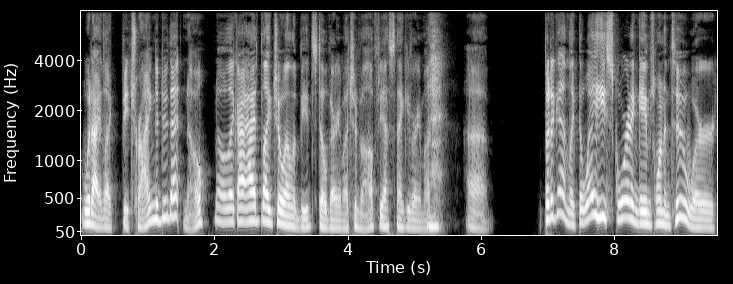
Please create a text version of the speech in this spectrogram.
would I like be trying to do that? No, no. Like I, I'd like Joel Embiid still very much involved. Yes, thank you very much. uh, but again, like the way he scored in games one and two were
